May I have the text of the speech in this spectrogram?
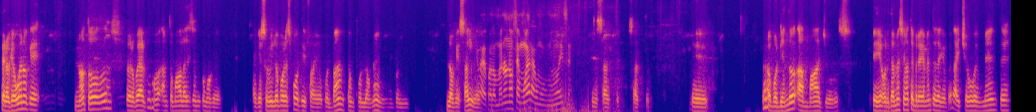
pero qué bueno que no todos, pero pues algunos han tomado la decisión de como que hay que subirlo por Spotify o por Bandcamp por lo menos, por lo que Sí, salga. pues, por lo menos no se muera, como uno dice. Exacto, exacto. Eh, pero volviendo a modules, eh, ahorita mencionaste brevemente de que pues, hay show en mente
